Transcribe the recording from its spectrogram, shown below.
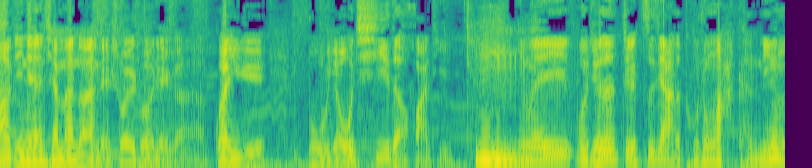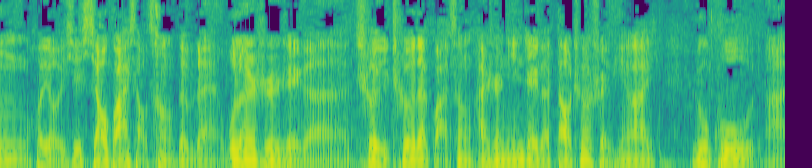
好，今天前半段得说一说这个关于补油漆的话题。嗯，因为我觉得这个自驾的途中啊，肯定会有一些小剐小蹭，对不对？无论是这个车与车的剐蹭，还是您这个倒车水平啊、入库啊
